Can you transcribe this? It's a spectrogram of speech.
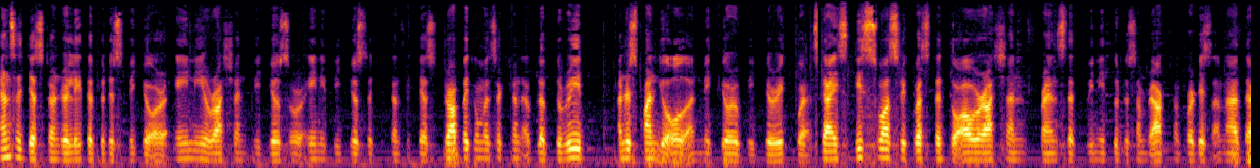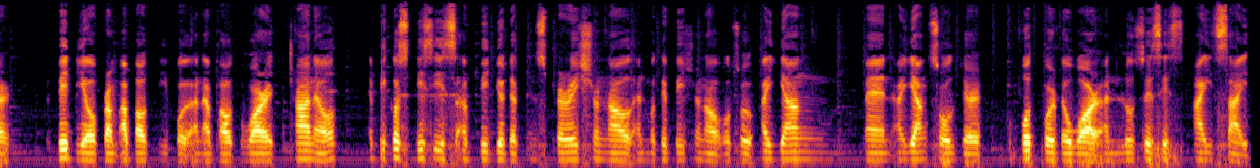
and suggestion related to this video or any Russian videos or any videos that you can suggest, drop the comment section. I'd love to read and respond you all and make your video request. Guys, this was requested to our Russian friends that we need to do some reaction for this another video from About People and About War channel. And because this is a video that inspirational and motivational, also a young man, a young soldier who fought for the war and loses his eyesight.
